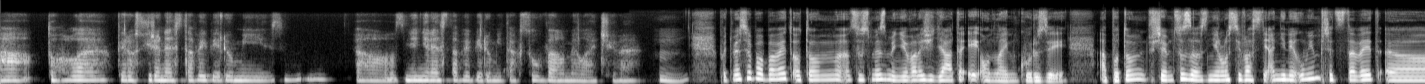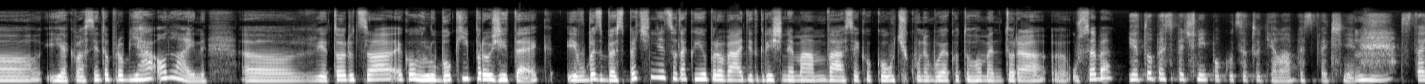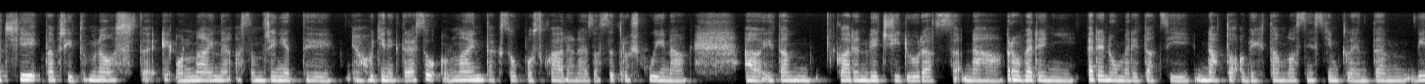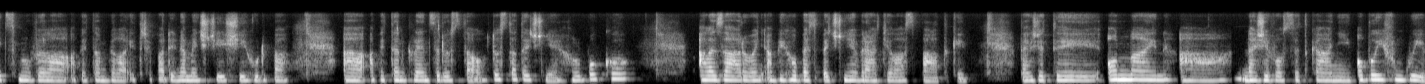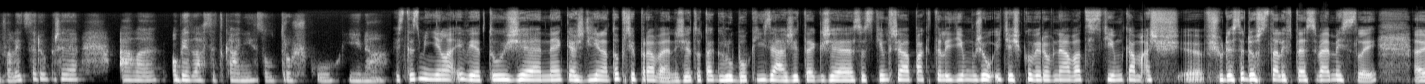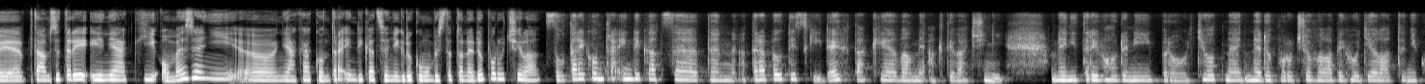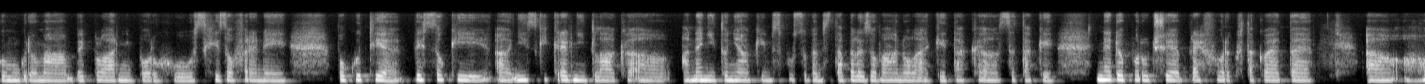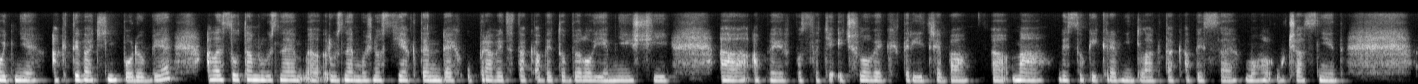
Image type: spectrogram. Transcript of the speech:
A tohle, ty rozšířené stavy vědomí, změněné stavy vědomí, tak jsou velmi léčivé. Hmm. Pojďme se pobavit o tom, co jsme zmiňovali, že děláte i online kurzy. A potom všem, co zaznělo, si vlastně ani neumím představit, uh, jak vlastně to probíhá online. Uh, je to docela jako hluboký prožitek. Je vůbec bezpečně něco takového provádět, když nemám vás jako koučku nebo jako toho mentora uh, u sebe? Je to bezpečný, pokud se to dělá bezpečně. Mm-hmm. Stačí ta přítomnost i online a samozřejmě ty hodiny, které jsou online, tak jsou poskládané zase trošku jinak. Uh, je tam kladen větší důraz na provedení vedenou meditací, na to, abych tam vlastně s tím klientem víc mluvila, aby tam byla i třeba dynamičtější hudba, a aby ten klient se dostal dostatečně hluboko ale zároveň, aby ho bezpečně vrátila zpátky. Takže ty online a naživo setkání obojí fungují velice dobře, ale obě ta setkání jsou trošku jiná. Vy jste zmínila i větu, že ne každý je na to připraven, že je to tak hluboký zážitek, že se s tím třeba pak ty lidi můžou i těžko vyrovnávat s tím, kam až všude se dostali v té své mysli. Ptám se tady i nějaký omezení, eh, nějaká kontraindikace, někdo, komu byste to nedoporučila? Jsou tady kontraindikace, ten terapeutický dech dech, tak je velmi aktivační. Není tedy vhodný pro těhotné, nedoporučovala bych ho dělat někomu, kdo má bipolární poruchu, schizofrenii. Pokud je vysoký, nízký krevní tlak a není to nějakým způsobem stabilizováno léky, tak se taky nedoporučuje prefork v takové té hodně aktivační podobě, ale jsou tam různé, různé možnosti, jak ten dech upravit tak, aby to bylo jemnější, aby v podstatě i člověk, který třeba má vysoký krevní tlak, tak aby se mohl účastnit.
